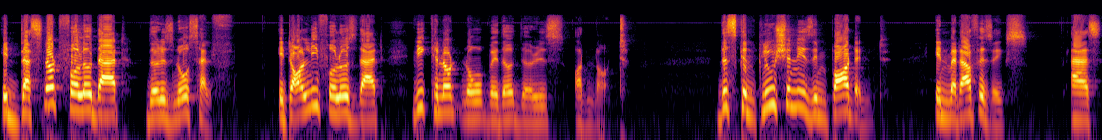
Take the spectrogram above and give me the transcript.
it does not follow that there is no self it only follows that we cannot know whether there is or not. This conclusion is important in metaphysics as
